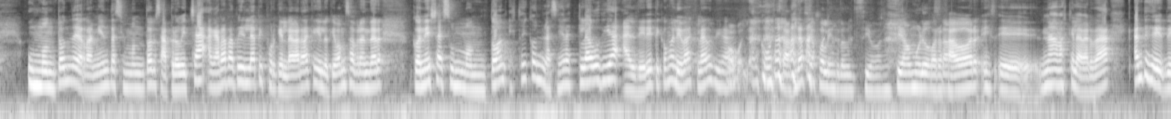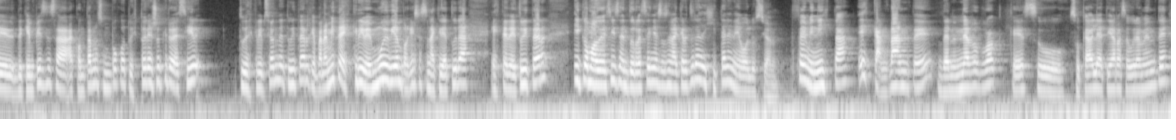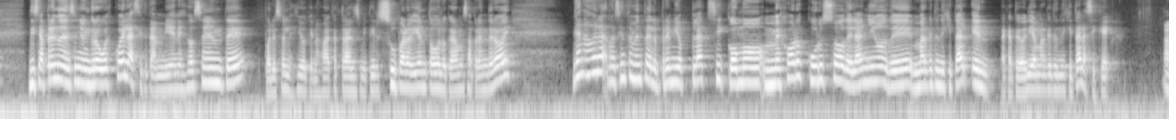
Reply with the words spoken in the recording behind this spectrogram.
un montón de herramientas y un montón, o sea, aprovechá, agarrar papel y lápiz porque la verdad que lo que vamos a aprender con ella es un montón. Estoy con la señora Claudia Alderete. ¿Cómo le va, Claudia? Hola, ¿cómo estás? Gracias por la introducción. Qué amorosa. Por favor, es, eh, nada más que la verdad. Antes de, que empieces a, contarnos un poco tu historia, yo quiero decir tu descripción de Twitter, que para mí te describe muy bien porque ella es una criatura este, de Twitter. Y como decís en tu reseña, sos una criatura digital en evolución feminista, es cantante de Nerd Rock, que es su, cable a tierra seguramente. Dice, aprendo enseño en Grow Escuela, así que también es docente. Por eso les digo que nos va a transmitir súper bien todo lo que vamos a aprender hoy. Ganadora recientemente del premio Platzi como mejor curso del año de marketing digital en la categoría marketing digital, así que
